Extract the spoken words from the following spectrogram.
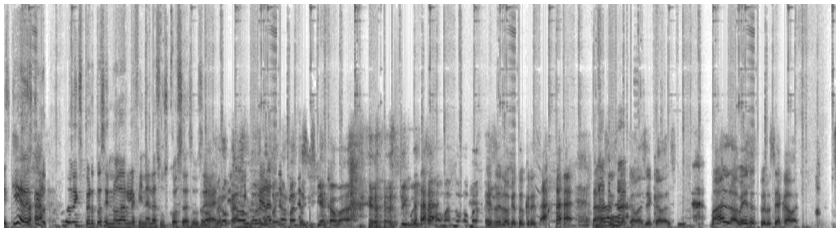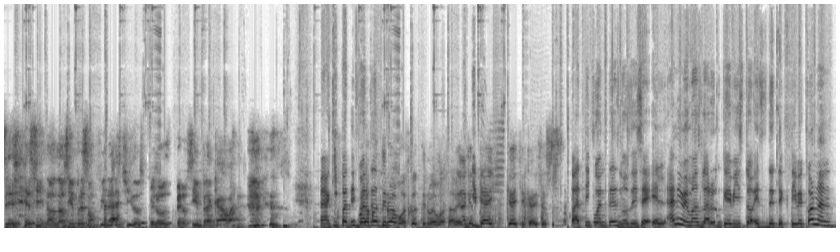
Es que a veces los son expertos en no darle final a sus cosas. O sea, no, pero cada uno de los Final Fantasy sí acaba. Este güey está mamando nomás. Eso es lo que tú crees. no, sí, sí acaba, sí acaba, sí. Mal a veces, pero sí acaban. Sí, sí, sí, no, no siempre son finales chidos, pero, pero siempre acaban. Aquí Pati Fuentes. Bueno, continuemos, continuemos. A ver, ¿qué, hay? ¿Qué hay? ¿Qué dices? Pati Fuentes nos dice: El anime más largo que he visto es Detective Conan.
